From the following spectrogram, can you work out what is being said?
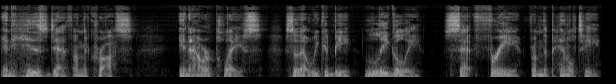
and his death on the cross in our place so that we could be legally set free from the penalty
